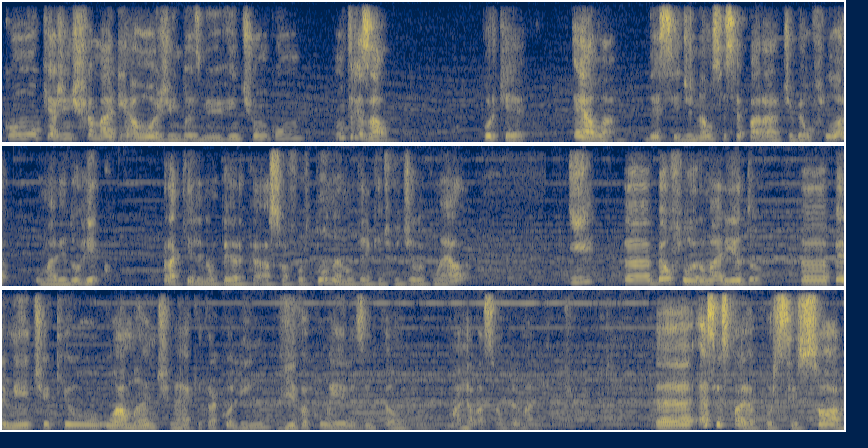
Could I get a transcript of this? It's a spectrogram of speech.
com o que a gente chamaria hoje, em 2021, com um trisal. Porque ela decide não se separar de Belflor, o marido rico, para que ele não perca a sua fortuna, não tenha que dividi-la com ela. E uh, Belflor, o marido, uh, permite que o, o, amante, né, que Tracolin, viva com eles, então, uma relação permanente. Uh, essa história por si só,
